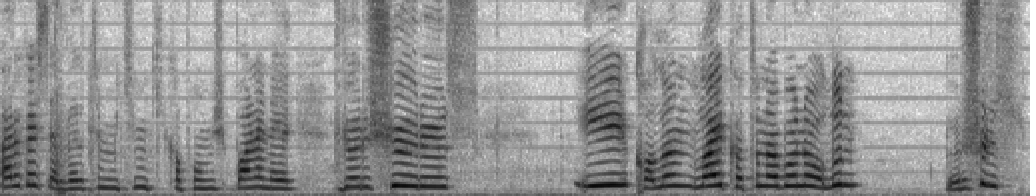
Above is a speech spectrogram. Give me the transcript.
Arkadaşlar Berat'ın miki miki kapamış. Bana ne? Görüşürüz. İyi kalın. Like atın abone olun. Görüşürüz.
